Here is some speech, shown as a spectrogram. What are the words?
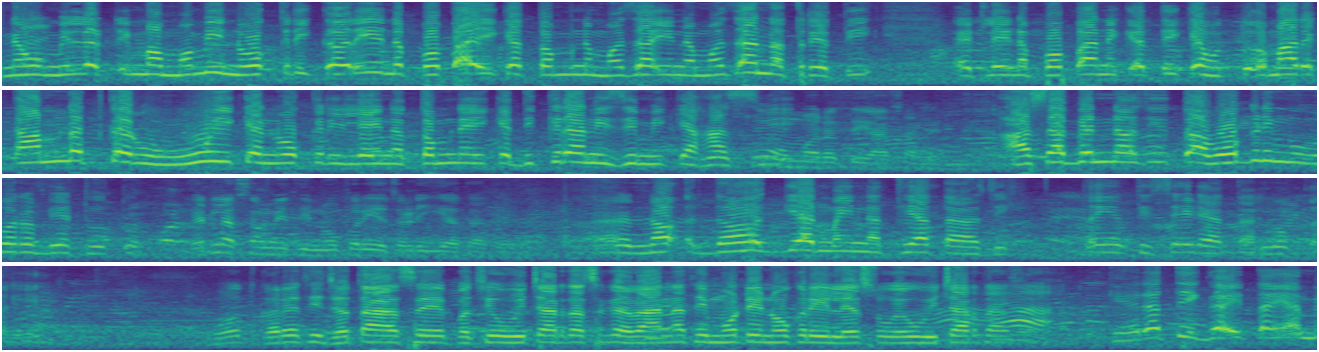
ને હું મિલિટરીમાં મમ્મી નોકરી કરી ને પપ્પા કે તમને મજા એને મજા નથી રહેતી. એટલે એના પપ્પાને કહેતી કે હું તમારે કામ નથી કરવું હું ઈ કે નોકરી લઈને તમને કે દીકરાની જીમી કે હાંસવી. આશાબેન? આશાબેન હજી તો આ ઓગણીમું વર્ષ બેઠું હતું. કેટલા સમયથી નોકરીએ ચડી ગયા હતા ન- દસ અગિયાર મહિના થયા હતા હજી. ત્યાંથી સેડ્યા હતા નોકરીએ. રોજ ઘરેથી જતા હશે પછી વિચારતા હશે કે આનાથી મોટી નોકરી લેશું એવું વિચારતા હશે? ઘરેથી ગઈ તો એમ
